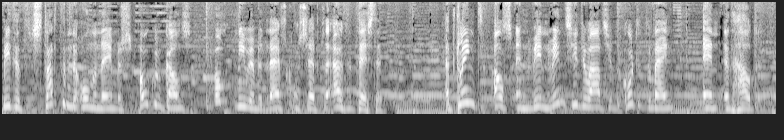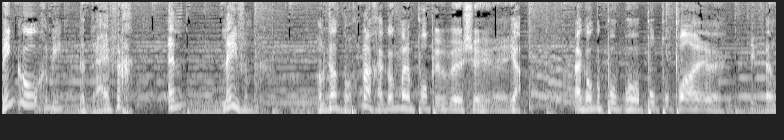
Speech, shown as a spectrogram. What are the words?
Biedt het startende ondernemers ook een kans om nieuwe bedrijfsconcepten uit te testen. Het klinkt als een win-win situatie op de korte termijn en het houdt het winkelgebied bedrijvig en levendig. Ook dat nog. Nou ga ik ook maar een pop... Uh, ja, ga ik ook een pop... pop, pop, pop uh, ik veel,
